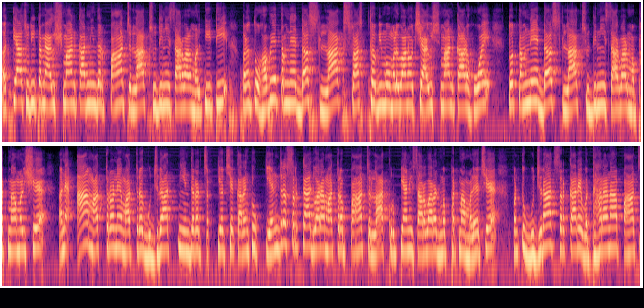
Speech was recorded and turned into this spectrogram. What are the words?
અત્યાર સુધી તમે આયુષ્માન કાર્ડની અંદર પાંચ લાખ સુધીની સારવાર મળતી હતી. પરંતુ હવે તમને દસ લાખ સ્વાસ્થ્ય વીમો મળવાનો છે. આયુષ્માન કાર્ડ હોય તો તમને દસ લાખ સુધીની સારવાર મફતમાં મળશે. અને આ માત્ર ને માત્ર ગુજરાતની અંદર જ શક્ય છે, કારણ કે કેન્દ્ર સરકાર દ્વારા માત્ર પાંચ લાખ રૂપિયાની સારવાર જ મફતમાં મળે છે, પરંતુ ગુજરાત સરકારે વધારાના પાંચ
